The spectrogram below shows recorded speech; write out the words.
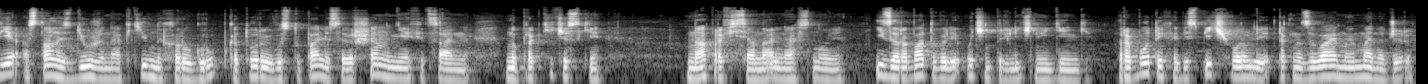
Москве осталась дюжина активных рок-групп, которые выступали совершенно неофициально, но практически на профессиональной основе и зарабатывали очень приличные деньги. Работой их обеспечивали так называемые менеджеры.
